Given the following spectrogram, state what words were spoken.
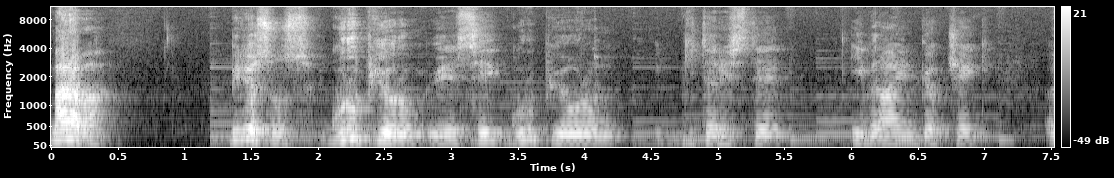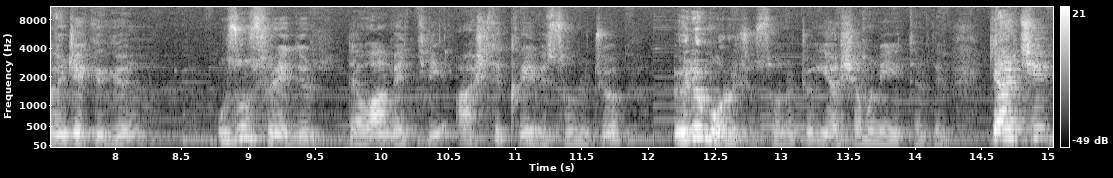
Merhaba. Biliyorsunuz grup yorum üyesi, grup yorum gitaristi İbrahim Gökçek önceki gün uzun süredir devam ettiği açlık grevi sonucu, ölüm orucu sonucu yaşamını yitirdi. Gerçi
